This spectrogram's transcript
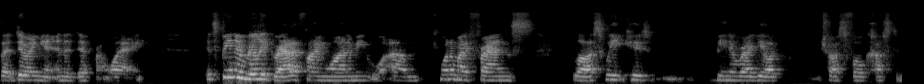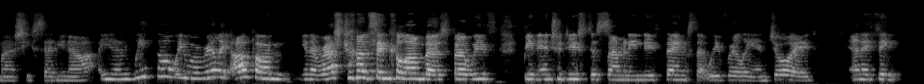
but doing it in a different way it's been a really gratifying one i mean um, one of my friends last week who's been a regular Trust Fall customer. She said you know you know we thought we were really up on you know restaurants in columbus but we've been introduced to so many new things that we've really enjoyed. And i think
